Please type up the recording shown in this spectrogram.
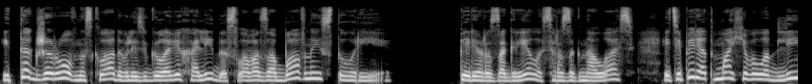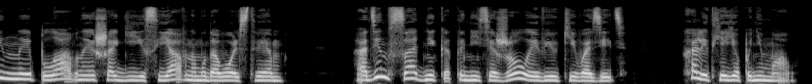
и так же ровно складывались в голове Халида слова забавной истории. Переразогрелась, разогналась, и теперь отмахивала длинные плавные шаги с явным удовольствием — один всадник — это не тяжелые вьюки возить. Халид ее понимал.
